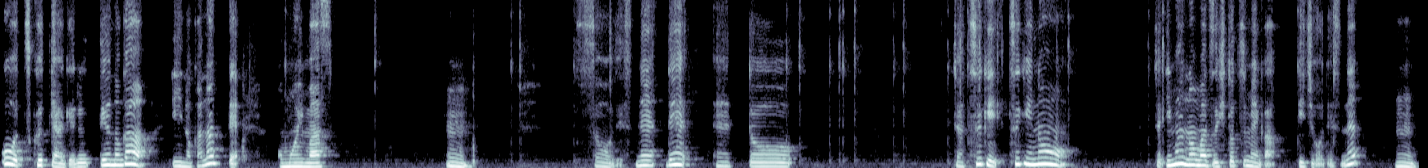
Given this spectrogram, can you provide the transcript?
を作ってあげるっていうのがいいのかなって思います。うん。そうですね。で、えっと、じゃあ次、次の、じゃあ今のまず一つ目が以上ですね。うん。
